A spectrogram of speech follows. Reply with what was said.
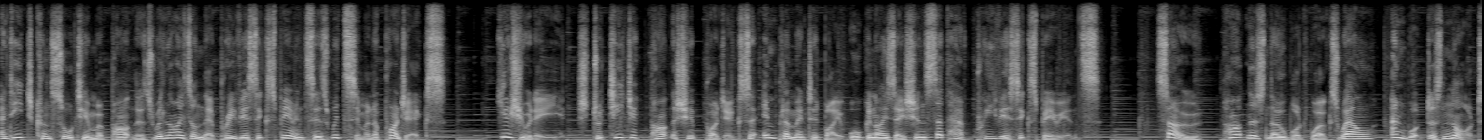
and each consortium of partners relies on their previous experiences with similar projects. Usually, strategic partnership projects are implemented by organizations that have previous experience. So, partners know what works well and what does not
